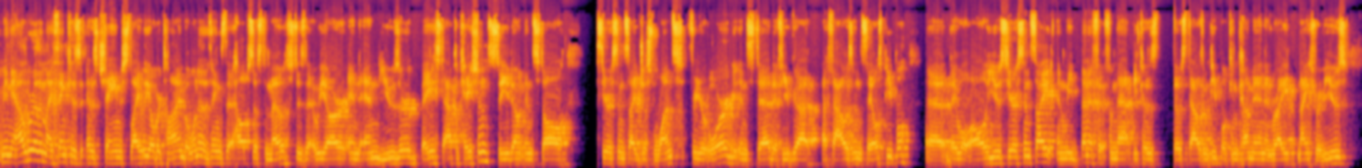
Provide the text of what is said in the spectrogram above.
I mean, the algorithm I think has, has changed slightly over time, but one of the things that helps us the most is that we are an end user based application. So you don't install Cirrus Insight just once for your org. Instead, if you've got a thousand salespeople, uh, they will all use Cirrus Insight, and we benefit from that because those thousand people can come in and write nice reviews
